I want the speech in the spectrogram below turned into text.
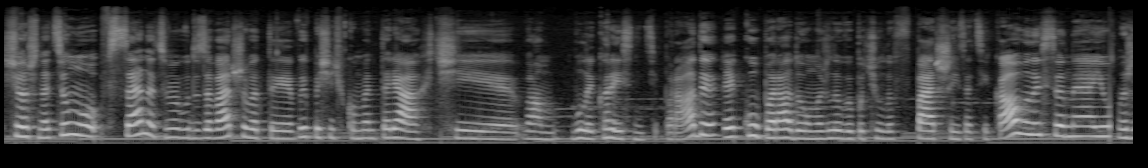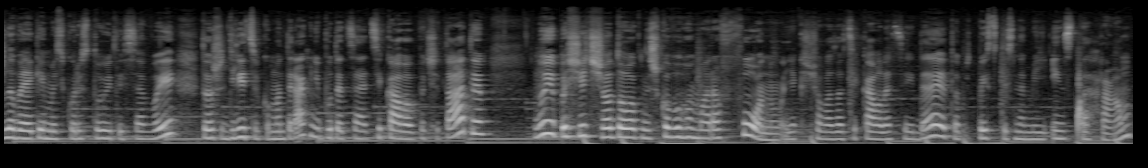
Що ж, на цьому все. На цьому буду завершувати. Ви пишіть в коментарях, чи вам були корисні ці поради. Яку пораду, можливо, ви почули вперше і зацікавилися нею. Можливо, якимись користуєтеся ви. Тож діліться в коментарях, мені буде це цікаво почитати. Ну і пишіть щодо книжкового марафону. Якщо вас зацікавила ця ідея, то підписуйтесь на мій інстаграм.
